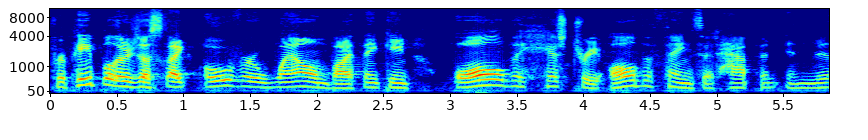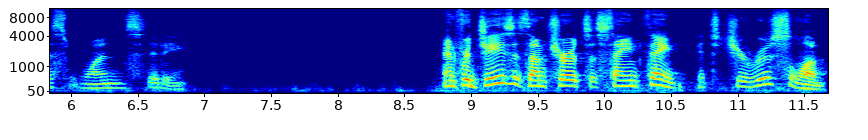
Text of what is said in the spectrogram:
For people that are just like overwhelmed by thinking, all the history, all the things that happened in this one city. And for Jesus, I'm sure it's the same thing. It's Jerusalem.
